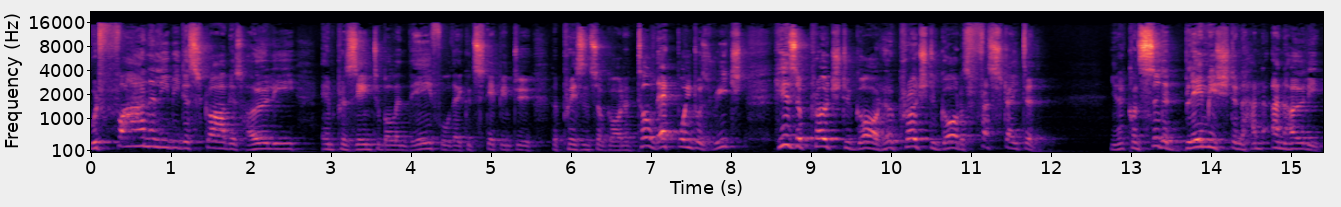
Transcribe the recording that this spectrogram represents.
would finally be described as holy and presentable, and therefore they could step into the presence of God. Until that point was reached, his approach to God, her approach to God was frustrated, you know, considered blemished and un- unholy.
